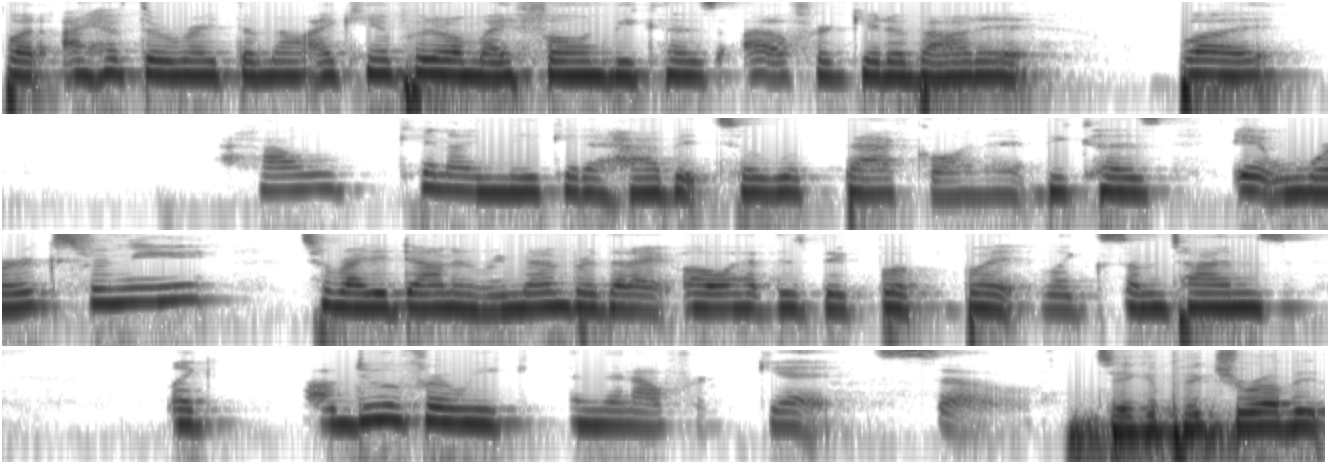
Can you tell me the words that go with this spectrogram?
But I have to write them out. I can't put it on my phone because I'll forget about it. But how can I make it a habit to look back on it? Because it works for me to write it down and remember that I, oh, I have this big book. But like sometimes, like I'll do it for a week and then I'll forget. So Take a picture of it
